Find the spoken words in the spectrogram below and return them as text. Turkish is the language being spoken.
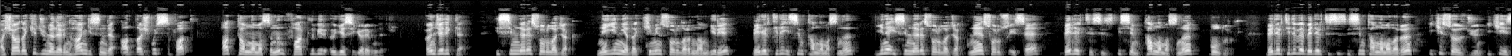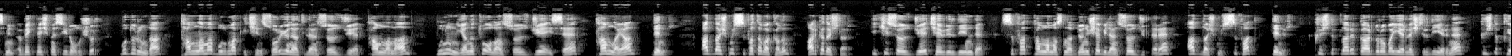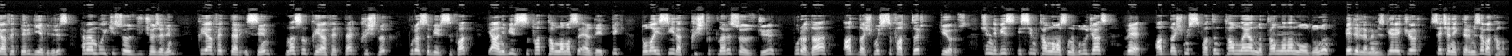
Aşağıdaki cümlelerin hangisinde adlaşmış sıfat ad tamlamasının farklı bir ögesi görevindedir? Öncelikle isimlere sorulacak neyin ya da kimin sorularından biri belirtili isim tamlamasını, yine isimlere sorulacak ne sorusu ise belirtisiz isim tamlamasını buldurur. Belirtili ve belirtisiz isim tamlamaları iki sözcüğün, iki ismin öbekleşmesiyle oluşur. Bu durumda tamlama bulmak için soru yöneltilen sözcüğe tamlanan, bunun yanıtı olan sözcüğe ise tamlayan denir. Adlaşmış sıfata bakalım. Arkadaşlar iki sözcüğe çevrildiğinde sıfat tamlamasına dönüşebilen sözcüklere adlaşmış sıfat denir. Kışlıkları gardıroba yerleştirdiği yerine kışlık kıyafetleri diyebiliriz. Hemen bu iki sözcüğü çözelim. Kıyafetler isim, nasıl kıyafetler kışlık. Burası bir sıfat. Yani bir sıfat tamlaması elde ettik. Dolayısıyla kışlıkları sözcüğü burada adlaşmış sıfattır diyoruz. Şimdi biz isim tamlamasını bulacağız ve adlaşmış sıfatın tamlayan mı tamlanan mı olduğunu belirlememiz gerekiyor. Seçeneklerimize bakalım.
